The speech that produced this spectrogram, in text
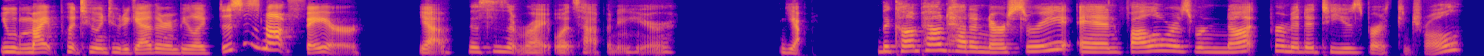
you might put two and two together and be like, this is not fair. Yeah, this isn't right what's happening here. Yeah. The compound had a nursery, and followers were not permitted to use birth control.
